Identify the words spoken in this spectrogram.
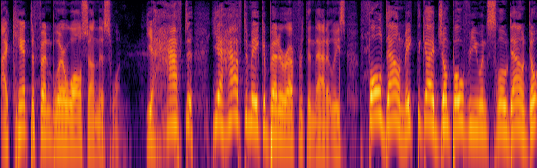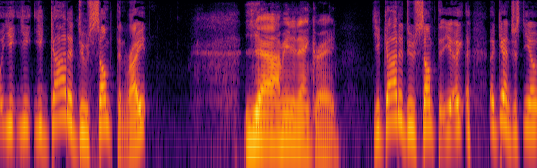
I can't defend Blair Walsh on this one. You have to you have to make a better effort than that at least. Fall down, make the guy jump over you and slow down. Don't you you, you got to do something, right? Yeah, I mean it ain't great. You got to do something. You, uh, again, just you know,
